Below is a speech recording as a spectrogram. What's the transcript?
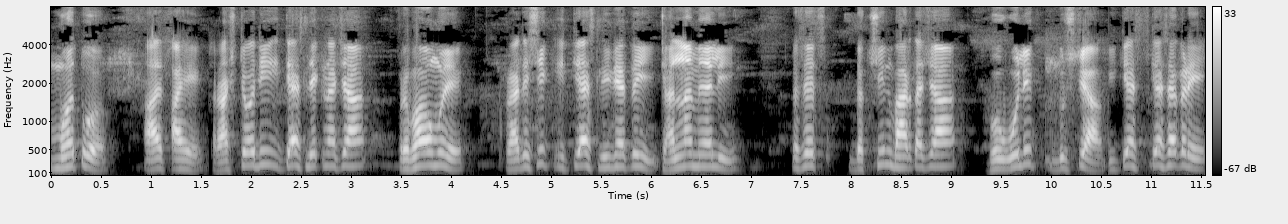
महत्त्व आज आहे. राष्ट्रवादी इतिहास लेखनाच्या प्रभावामुळे प्रादेशिक इतिहास लिहिण्यातही चालना मिळाली. तसेच दक्षिण भारताच्या भौगोलिक दृष्ट्या इतिहास इतिहासाकडे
